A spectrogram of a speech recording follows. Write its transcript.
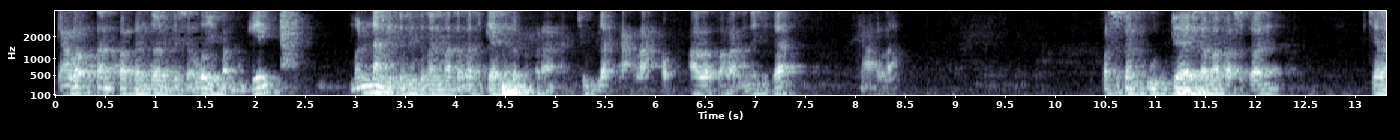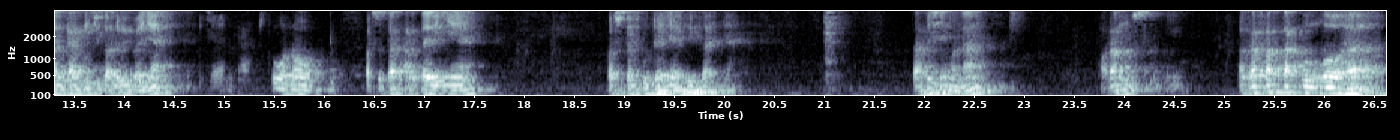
Kalau tanpa bantuan Gusti Allah ya tak mungkin menang hitung-hitungan matematika dalam peperangan. Jumlah kalah alat peperangannya juga kalah pasukan kuda sama pasukan jalan kaki juga lebih banyak. Jalan kaki. Kono pasukan arterinya pasukan kudanya lebih banyak. Tapi yang menang orang muslim. Maka fattakullaha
